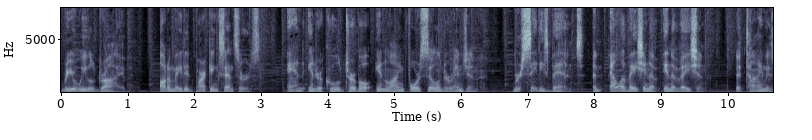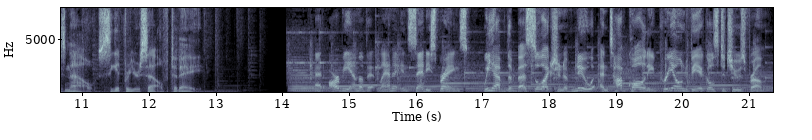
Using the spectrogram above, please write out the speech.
rear-wheel drive, automated parking sensors, and intercooled turbo inline four-cylinder engine. Mercedes-Benz, an elevation of innovation. The time is now. See it for yourself today. At RBM of Atlanta in Sandy Springs, we have the best selection of new and top quality pre owned vehicles to choose from.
